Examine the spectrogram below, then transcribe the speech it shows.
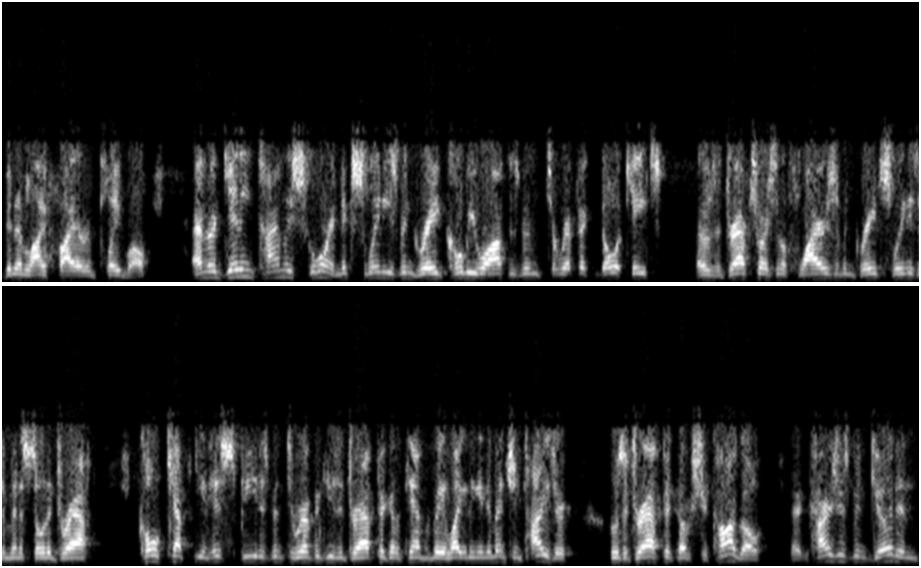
been in live fire and played well. and they're getting timely scoring. Nick Sweeney's been great. Kobe Roth has been terrific. Noah Cates, that was a draft choice of the Flyers, have been great. Sweeney's a Minnesota draft. Cole Koepke and his speed has been terrific. He's a draft pick of the Tampa Bay Lightning. And you mentioned Kaiser, who's a draft pick of Chicago. Uh, Kaiser's been good, and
